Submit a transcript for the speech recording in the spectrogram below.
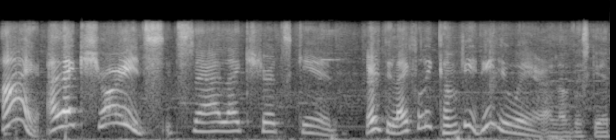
Hi, I like shorts. It's uh, I like shorts, kid. They're delightfully comfy and easy to wear. I love this kid.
